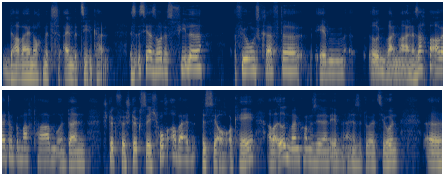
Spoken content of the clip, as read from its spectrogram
dabei noch mit einbeziehen kann. Es ist ja so, dass viele Führungskräfte eben irgendwann mal eine Sachbearbeitung gemacht haben und dann Stück für Stück sich hocharbeiten, ist ja auch okay, aber irgendwann kommen sie dann eben in eine Situation, äh,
